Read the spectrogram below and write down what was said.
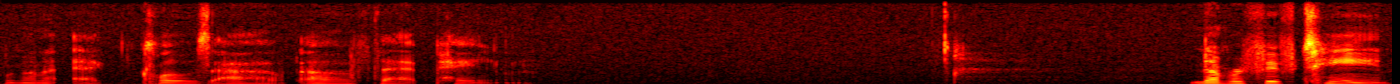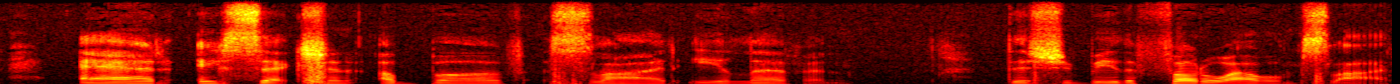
we're going to close out of that pane. Number 15, add a section above slide 11. This should be the photo album slide.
